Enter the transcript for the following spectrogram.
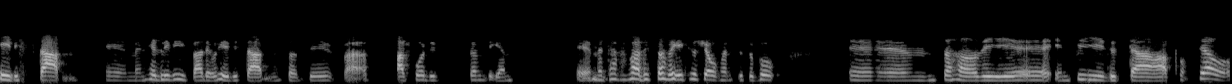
helt i starten. Øh, men heldigvis var det jo helt i starten, så det var ret hurtigt dømt igen. Øh, men derfor var det stadigvæk ikke så sjovt, mens det stod på. Øh, så havde vi øh, en bil, der punkterede,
